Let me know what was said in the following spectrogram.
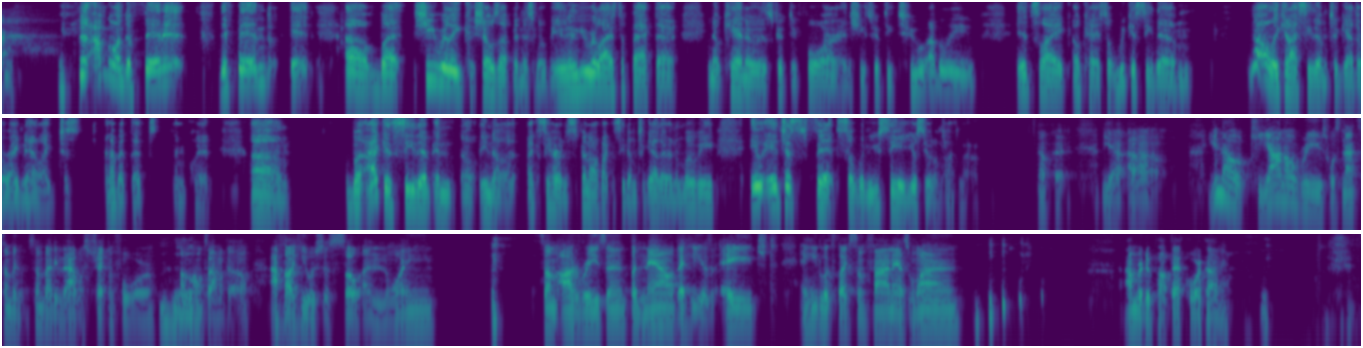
I'm going to defend it, defend it. Um, but she really shows up in this movie. And you realize the fact that you know Keanu is 54 and she's 52, I believe. It's like okay, so we could see them. Not only can I see them together right now, like just, and I bet that's them quit. Um, but I could see them in, uh, you know, I can see her in a spinoff. I can see them together in a movie. It it just fits. So when you see it, you'll see what I'm talking about. Okay. Yeah, uh, you know, Keanu Reeves was not somebody somebody that I was checking for mm-hmm. a long time ago. I mm-hmm. thought he was just so annoying, some odd reason. But now that he is aged and he looks like some fine ass wine, I'm ready to pop that cork, honey.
